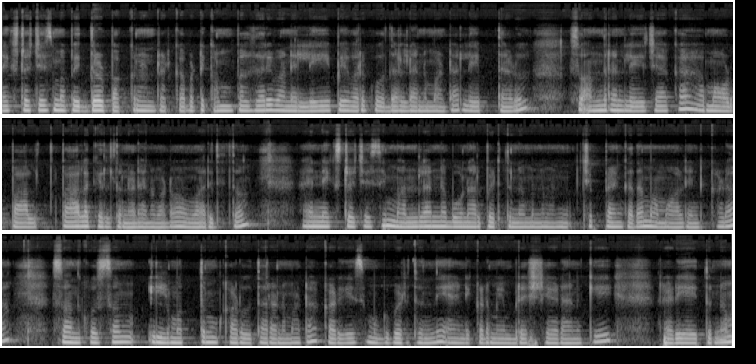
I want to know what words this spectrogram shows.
నెక్స్ట్ వచ్చేసి మా పెద్దోడు పక్కన ఉంటాడు కాబట్టి కంపల్సరీ వాడిని లేపే వరకు వదలడనమాట లేపుతాడు. సో అందరం లేచాక మావాడు పాల పాలకి వెళ్తున్నాడు అనమాట మా మరిదితో అండ్ నెక్స్ట్ వచ్చేసి మనలన్న బోనాలు పెడుతున్నామని చెప్పాం కదా మా అమ్మ వాళ్ళ ఇంటికాడ. సో అందుకోసం ఇల్లు మొత్తం కడుగుతారనమాట కడిగేసి ముగ్గు పెడుతుంది. అండ్ ఇక్కడ మేము బ్రష్ చేయడానికి రెడీ అవుతున్నాం.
